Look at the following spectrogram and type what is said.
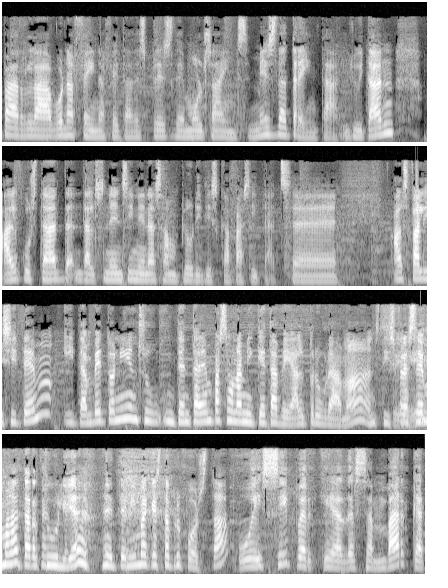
per la bona feina feta després de molts anys, més de 30, lluitant al costat dels nens i nenes amb pluridiscapacitats. Eh, els felicitem i també, Toni, ens ho intentarem passar una miqueta bé al programa. Ens disfressem Sí. a la tertúlia. Tenim aquesta proposta. Ho és sí perquè desembarca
